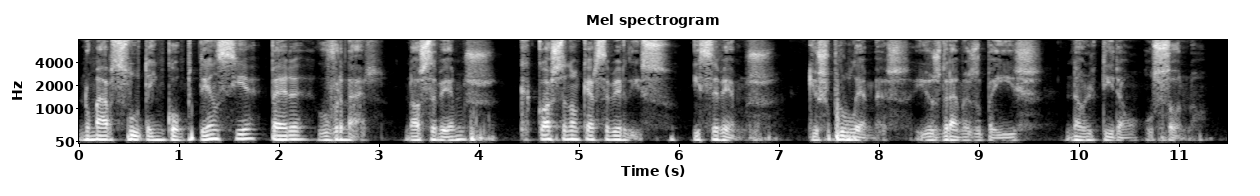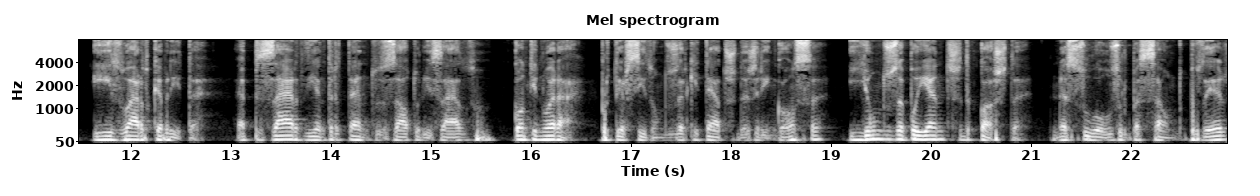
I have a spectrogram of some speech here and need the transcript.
numa absoluta incompetência para governar. Nós sabemos que Costa não quer saber disso. E sabemos que os problemas e os dramas do país não lhe tiram o sono. E Eduardo Cabrita, apesar de entretanto desautorizado, continuará por ter sido um dos arquitetos da geringonça e um dos apoiantes de Costa na sua usurpação de poder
